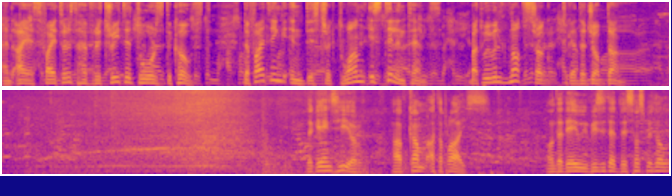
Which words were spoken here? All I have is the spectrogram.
and IS fighters have retreated towards the coast. The fighting in District 1 is still intense, but we will not struggle to get the job done. The gains here have come at a price. On the day we visited this hospital,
